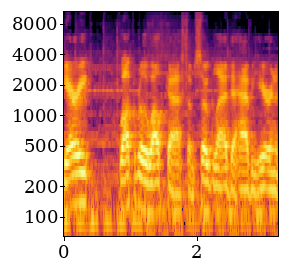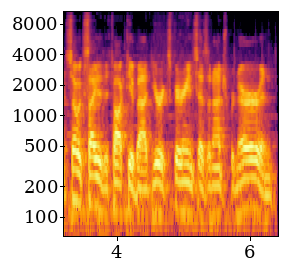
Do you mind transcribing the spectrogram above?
Gary, welcome to the Wealthcast. I'm so glad to have you here, and I'm so excited to talk to you about your experience as an entrepreneur and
